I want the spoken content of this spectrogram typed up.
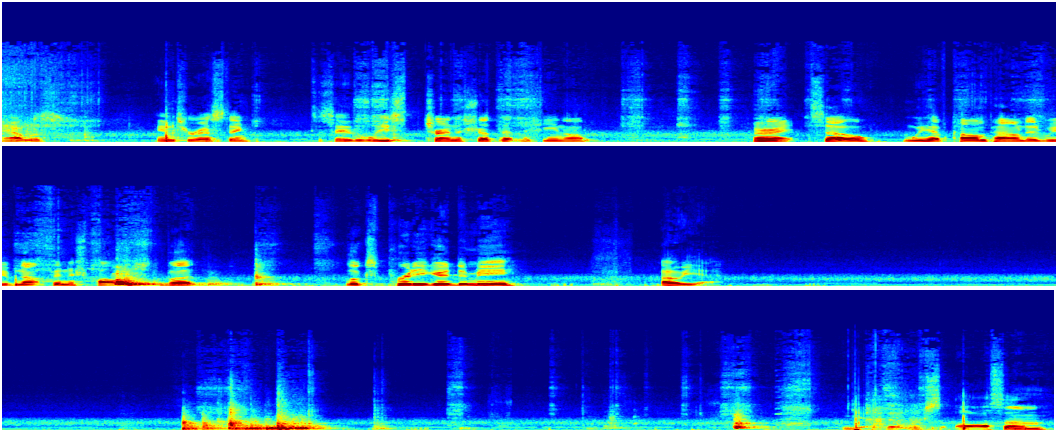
That was interesting to say the least trying to shut that machine off. All right so we have compounded. We have not finished polished but looks pretty good to me. Oh yeah. Yeah that looks awesome.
